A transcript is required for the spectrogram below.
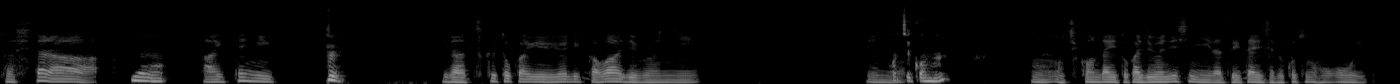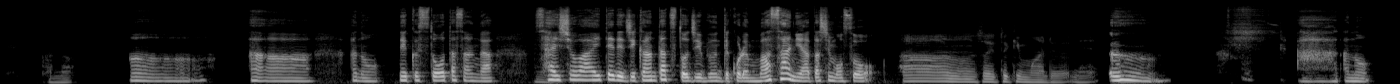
としたら、も相手にうんイラつくとかいうよりかは自分に、の落ち込む？うん、落ち込んだりとか自分自身にイラついたりすることの方が多いかな。ああ。ああ、あの、ネクスト太田さんが、最初は相手で時間経つと自分ってこれまさに私もそう。ああ、うんそういう時もあるね。うん。ああ、あの、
